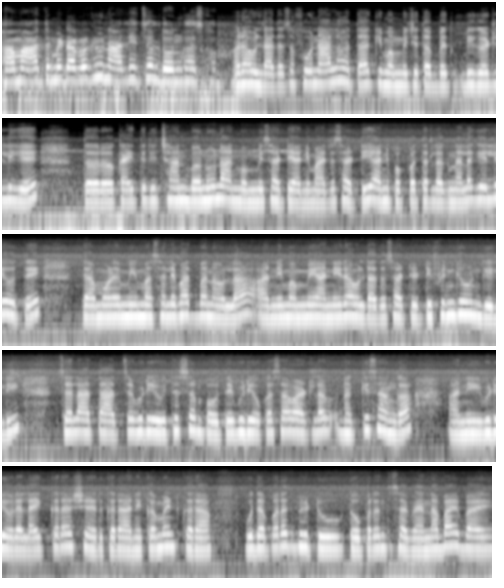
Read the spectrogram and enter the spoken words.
हा मग आता मी डबा घेऊन आली. चल दोन घास खा राहुल दादाचा फोन आला होता की मम्मीची तब्येत बिघडली आहे. तर काहीतरी छान बनवून आण मम्मीसाठी आणि माझ्यासाठी. आणि पप्पा तर लग्नाला गेले होते. त्यामुळे मी मसाले भात बनवला आणि मम्मी आणि राहुल दादासाठी टिफिन घेऊन गेली. चला आता आजचा व्हिडिओ इथे संपवते. व्हिडिओ कसा वाटला नक्की सांगा. आणि व्हिडिओला लाईक करा शेअर करा आणि कमेंट करा. उद्या परत भेटू. तोपर्यंत सगळ्यांना बाय बाय.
